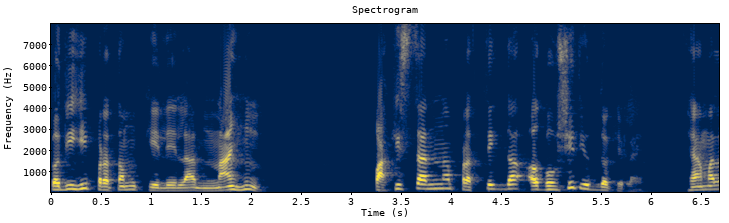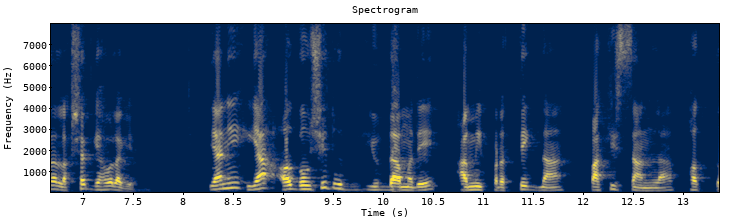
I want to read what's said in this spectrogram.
कधीही प्रथम केलेला नाही. पाकिस्ताननं प्रत्येकदा अघोषित युद्ध केलं आहे हे आम्हाला लक्षात घ्यावं लागेल. याने या अघोषित उद- युद्धामध्ये आम्ही प्रत्येकदा पाकिस्तानला फक्त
